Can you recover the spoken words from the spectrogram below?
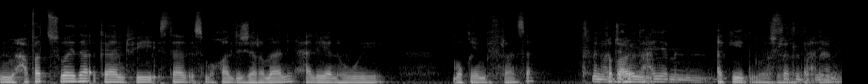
من محافظة السويداء كان في أستاذ اسمه خالد الجرماني حاليا هو مقيم بفرنسا طبعاً له تحية من أكيد له البرنامج.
